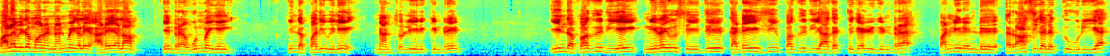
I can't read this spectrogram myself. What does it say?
பலவிதமான நன்மைகளை அடையலாம் என்ற உண்மையை இந்த பதிவிலே நான் சொல்லியிருக்கின்றேன். இந்த பகுதியை நிறைவு செய்து கடைசி பகுதியாக திகழ்கின்ற பன்னிரண்டு ராசிகளுக்கு உரிய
